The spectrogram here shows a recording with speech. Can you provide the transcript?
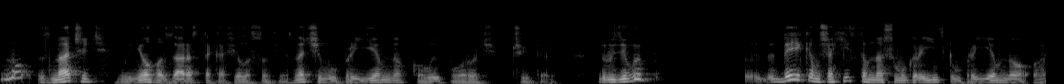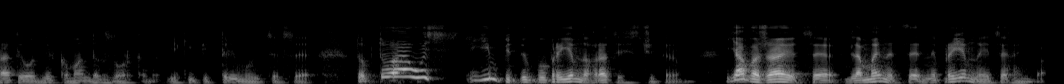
Ну, значить, в нього зараз така філософія. Значить, йому приємно, коли поруч читери. Друзі, ви б- деяким шахістам нашим українським приємно грати у одних командах з орками, які підтримують це все. Тобто, а ось їм під, приємно грати з читерами. Я вважаю, це для мене це неприємно і це ганьба.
